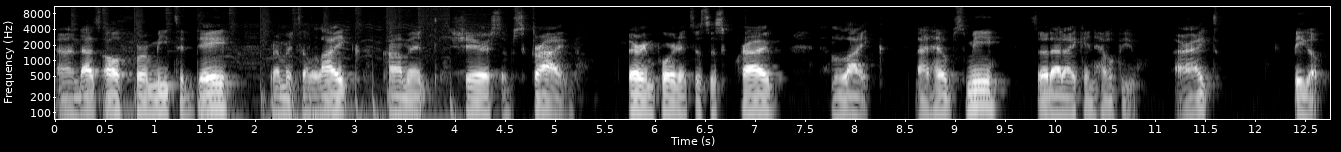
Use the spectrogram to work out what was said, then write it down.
And that's all for me today. Remember to like, comment, share, subscribe. Very important to subscribe and like. That helps me so that I can help you. All right? Big up.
